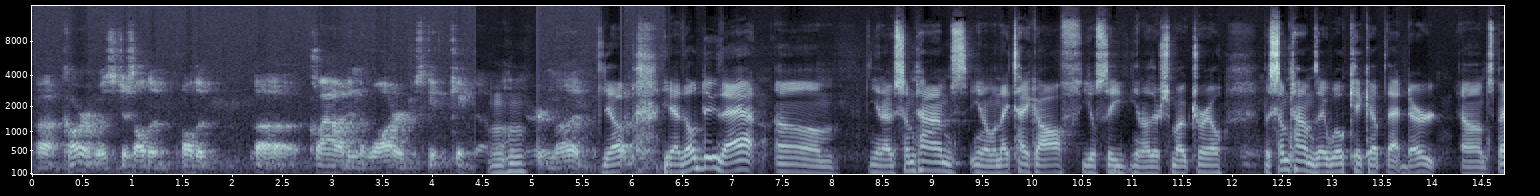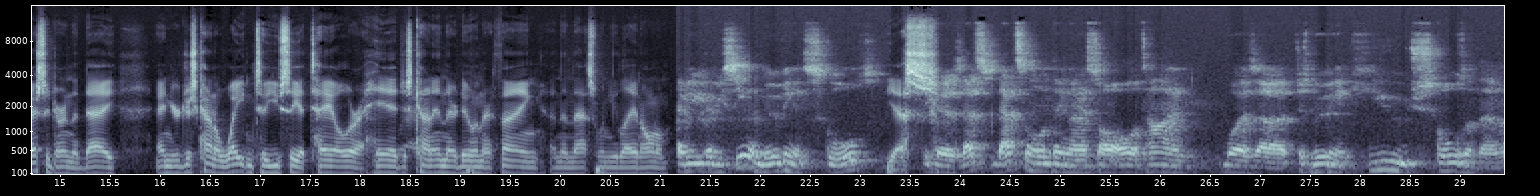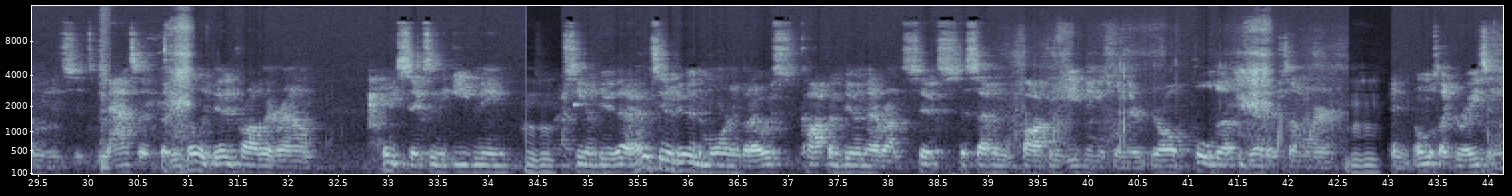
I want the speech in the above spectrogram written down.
uh, carp was just all the all the uh, cloud in the water just getting kicked up the dirt and mud. Yep. Yeah, they'll do that. Um, you know, sometimes, you know, when they take off, you'll see, you know, their smoke trail. But sometimes they will kick up that dirt, um, especially during the day. And you're just kind of waiting until you see a tail or a head just kind of in there doing their thing. And then that's when you lay it on them. Have you have you seen them moving in schools? Yes. because that's that's the one thing that I saw all the time was uh, just moving in huge schools of them. I mean, it's it's massive, but it's only been probably around maybe six in the evening. Mhm. I've seen them do that. I haven't seen them do it in the morning, but I always caught them doing that around six to seven o'clock in the evening. Is when they're they're all pulled up together somewhere Mhm. and almost like grazing.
